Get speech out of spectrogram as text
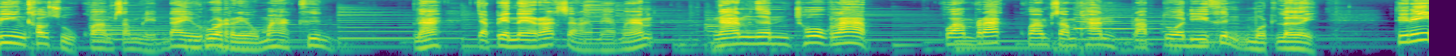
วิ่งเข้าสู่ความสำเร็จได้รวดเร็วมากขึ้นนะจะเป็นในลักษณะแบบนั้น งานเงินโชคลาภความรักความสัมพันธ์ปรับตัวดีขึ้นหมดเลย ทีนี้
